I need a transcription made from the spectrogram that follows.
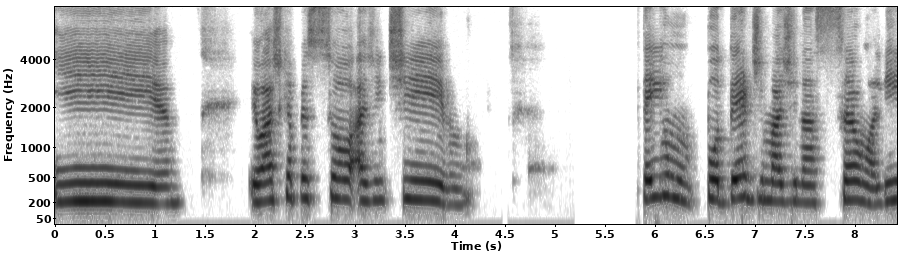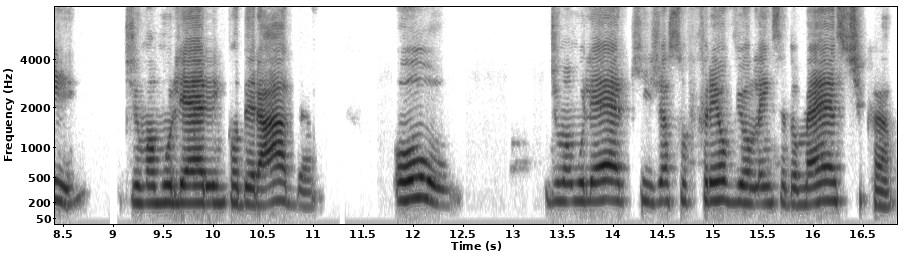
e eu acho que a pessoa, a gente tem um poder de imaginação ali de uma mulher empoderada ou de uma mulher que já sofreu violência doméstica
